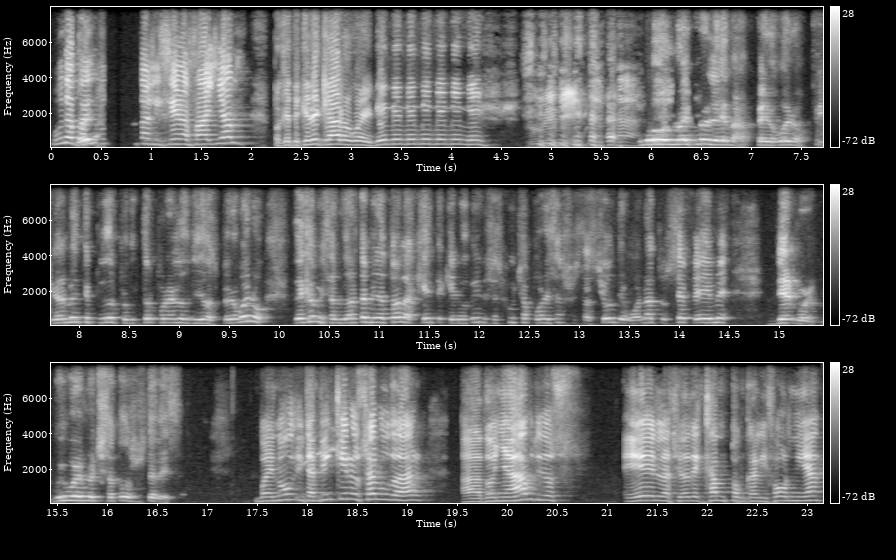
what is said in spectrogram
Una, Bueno. una ligera falla. Para que te quede claro, güey. Bien, bien, bien, bien, bien, bien, bien. No, no hay problema, pero bueno, finalmente pudo el productor poner los videos. Pero bueno, déjame saludar también a toda la gente que nos ve y nos escucha por esa su estación de Guanatos FM Network. Muy buenas noches a todos ustedes. Bueno, y también quiero saludar a Doña Audios en la ciudad de Campton, California,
